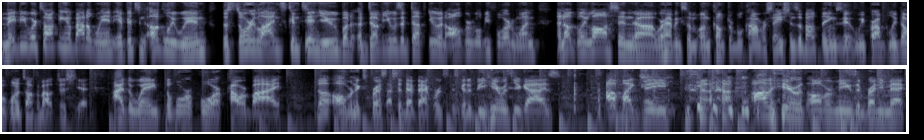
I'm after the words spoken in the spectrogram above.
Maybe we're talking about a win. If it's an ugly win, the storylines continue, but a W is a W, and Auburn will be four and one. An ugly loss, and uh, we're having some uncomfortable conversations about things that we probably don't want to talk about just yet. Either way, the War Rapport, powered by the Auburn Express. I said that backwards. Is going to be here with you guys. I'm Mike G. I'm here with Auburn Memes and Brandie Mac.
